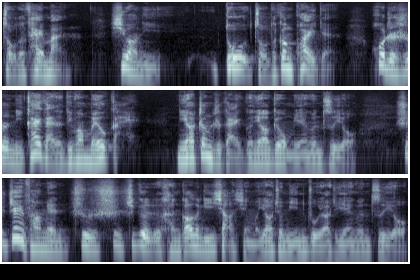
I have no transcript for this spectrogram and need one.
走得太慢，希望你多走得更快一点，或者是你该改的地方没有改，你要政治改革，你要给我们言论自由，是这方面是是这个很高的理想性嘛？要求民主，要求言论自由。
